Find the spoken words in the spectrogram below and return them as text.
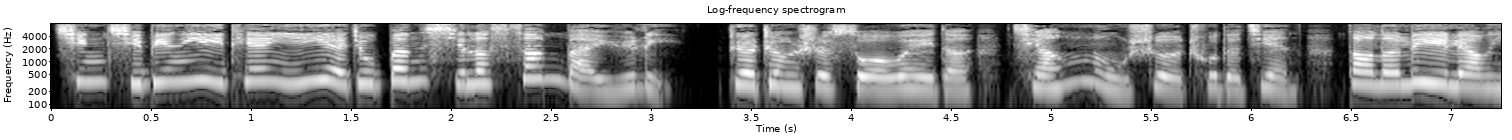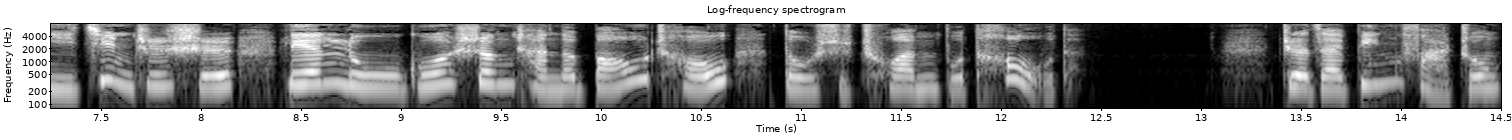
轻骑兵一天一夜就奔袭了三百余里。这正是所谓的强弩射出的箭，到了力量已尽之时，连鲁国生产的薄绸都是穿不透的。这在兵法中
